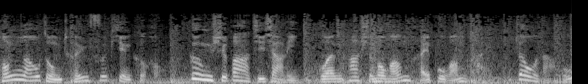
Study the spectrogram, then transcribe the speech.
彭老总沉思片刻后，更是霸气下令：管他什么王牌不王牌，照打不误。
